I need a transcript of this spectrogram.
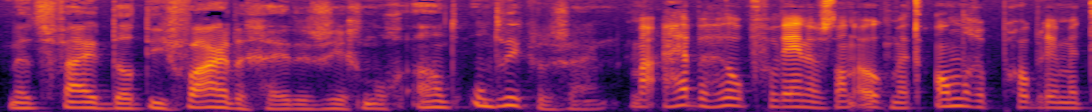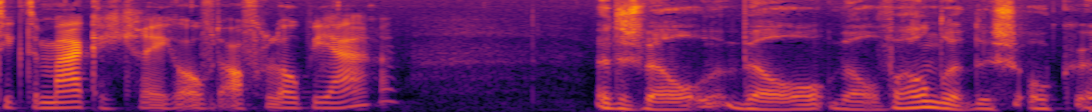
met het feit dat die vaardigheden zich nog aan het ontwikkelen zijn. Maar hebben hulpverleners dan ook met andere problematiek te maken gekregen over de afgelopen jaren? Het is wel, wel, wel veranderd. Dus ook uh,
